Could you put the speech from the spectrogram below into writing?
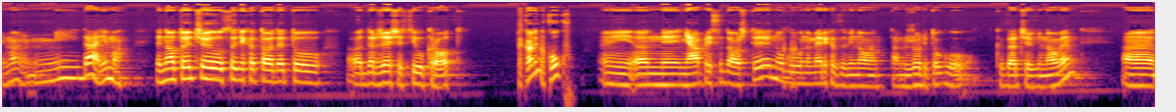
Има, ми, да, има. Едното е, че осъдиха той, дето а, държеше Silk Road. Така ли? На колко? Ами, а, не, няма присъда още, но ага. го намериха за виновен. Там журито го каза, че е виновен. А,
